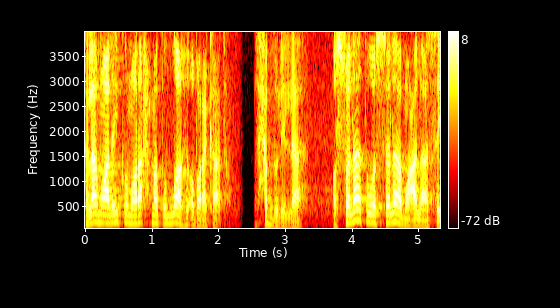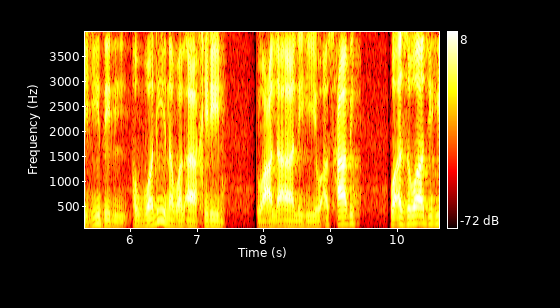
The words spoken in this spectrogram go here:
আসসালামু আলাইকুম রহমতুল্লাহ ওবরাকাত আলহামদুলিল্লাহ। ওসলাত ওসালাম আলা সঈদিল আউ্বালিন আখিরিন। ওয়ালা আলিহি ও আসহাবি ও আজওয়াজিহি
